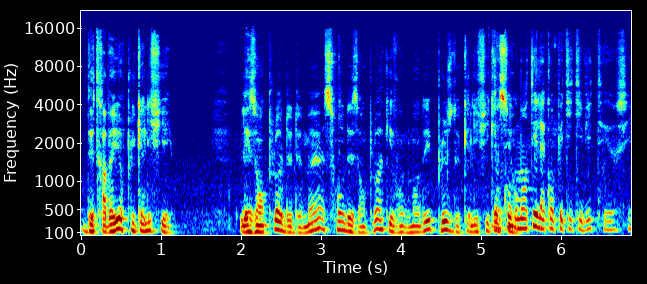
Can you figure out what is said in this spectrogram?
des travailleurs plus qualifiés. Les emplois de demain seront des emplois qui vont demander plus de qualification. Donc augmenter la compétitivité aussi.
